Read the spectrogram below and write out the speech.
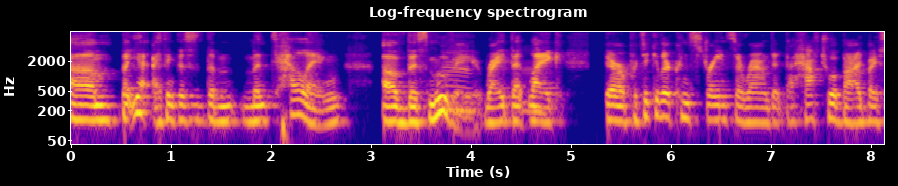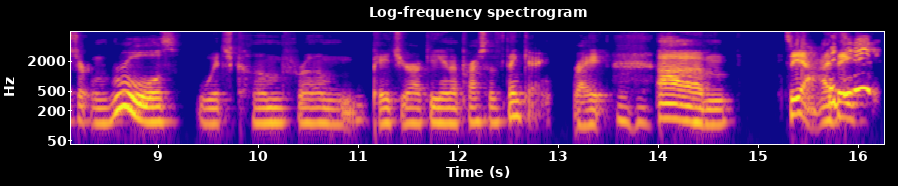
Um, but yeah, I think this is the telling of this movie, mm. right? That mm. like there are particular constraints around it that have to abide by certain rules, which come from patriarchy and oppressive thinking, right? Mm-hmm. Um, so yeah, I but think. Did it,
